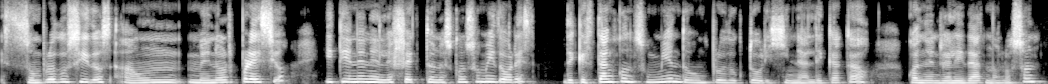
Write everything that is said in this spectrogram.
son producidos a un menor precio y tienen el efecto en los consumidores de que están consumiendo un producto original de cacao, cuando en realidad no lo son.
